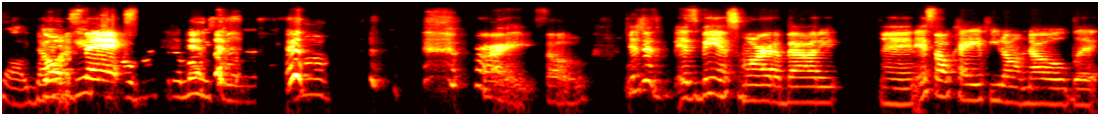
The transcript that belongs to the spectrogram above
like, don't get right. So it's just it's being smart about it. And it's okay if you don't know, but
